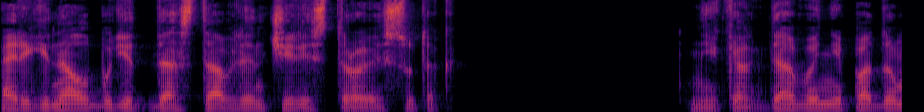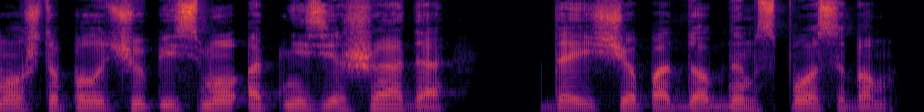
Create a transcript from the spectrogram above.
Оригинал будет доставлен через трое суток. Никогда бы не подумал, что получу письмо от Незишада, да еще подобным способом.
